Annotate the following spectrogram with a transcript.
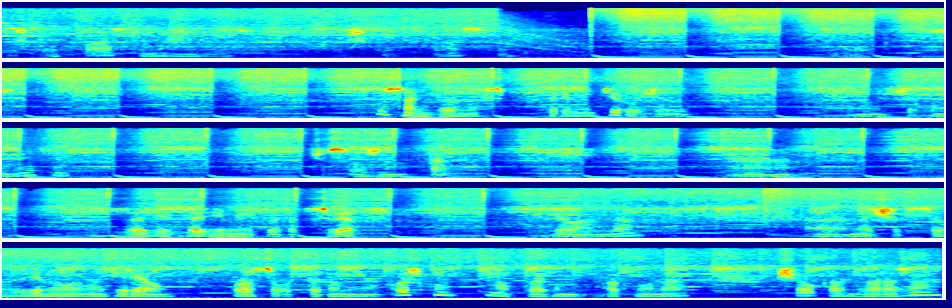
Крышкой паста, быть. Так. Ну, сами там экспериментируйте. Думаю, все поймете. Что сложно. Так. А, дадим ей какой-то цвет. Сделаем, да? А, значит, создадим новый материал. Просто вот по этому окошку, ну, по этому окну, да, щелкаем два раза,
